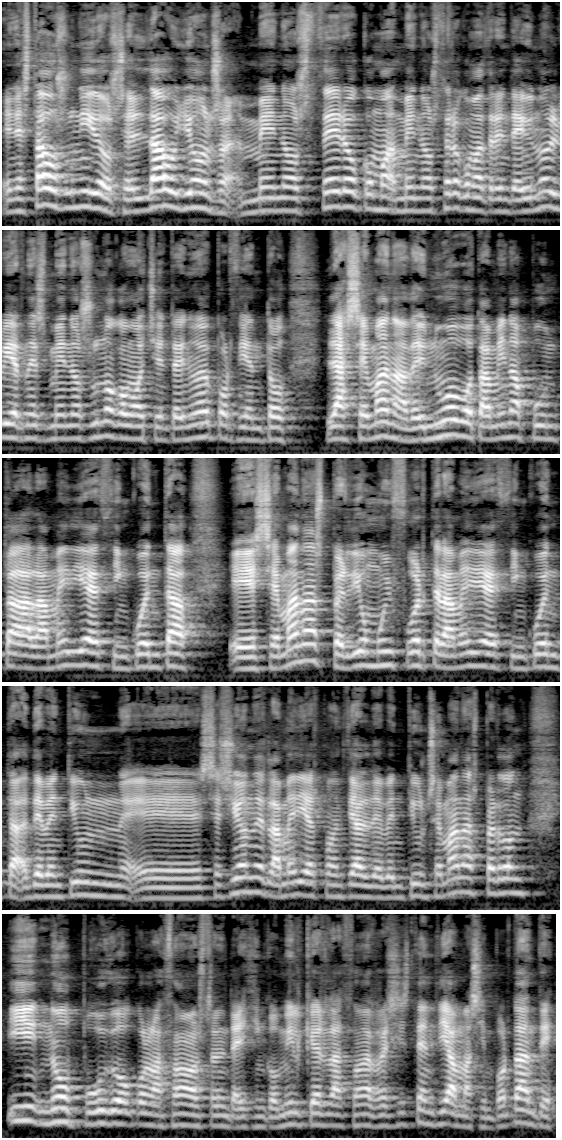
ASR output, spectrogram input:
En Estados Unidos el Dow Jones menos 0,31 el viernes, menos 1,89%. La semana de nuevo también apunta a la media de 50 eh, semanas. Perdió muy fuerte la media de 50 de 21 eh, sesiones, la media exponencial de 21 semanas, perdón, y no pudo con la zona de los 35.000, que es la zona de resistencia más importante.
